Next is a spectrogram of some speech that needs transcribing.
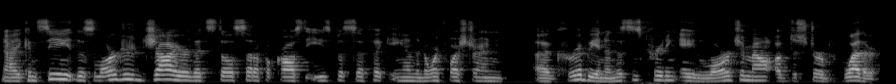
Now you can see this larger gyre that's still set up across the East Pacific and the Northwestern uh, Caribbean, and this is creating a large amount of disturbed weather.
